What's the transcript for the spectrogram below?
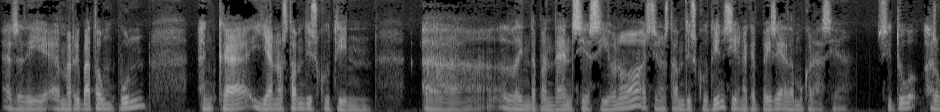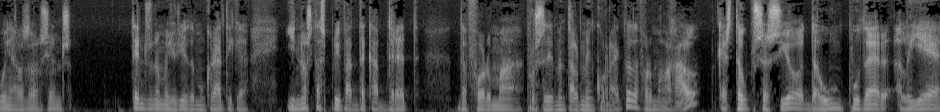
És a dir, hem arribat a un punt en què ja no estem discutint eh, la independència sí o no, sinó estem discutint si en aquest país hi ha democràcia. Si tu has guanyat les eleccions, tens una majoria democràtica i no estàs privat de cap dret de forma procedimentalment correcta, de forma legal, aquesta obsessió d'un poder aliè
